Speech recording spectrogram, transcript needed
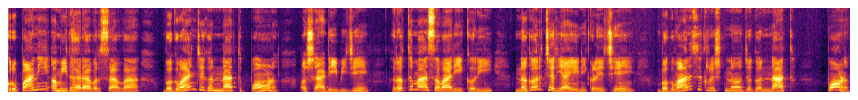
કૃપાની અમીધારા વરસાવવા ભગવાન જગન્નાથ પણ અષાઢી બીજે રથમાં સવારી કરી નગરચર્યાએ નીકળે છે. ભગવાન શ્રી કૃષ્ણ જગન્નાથ પણ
